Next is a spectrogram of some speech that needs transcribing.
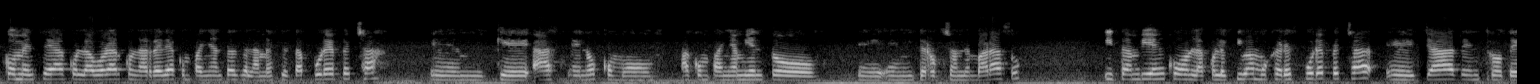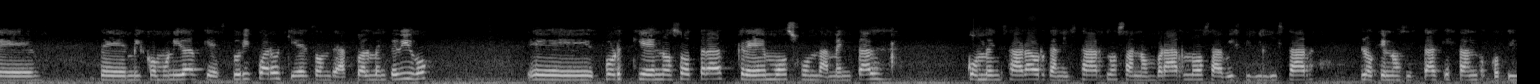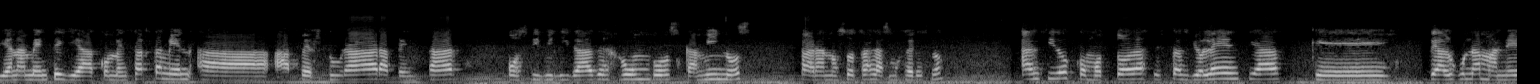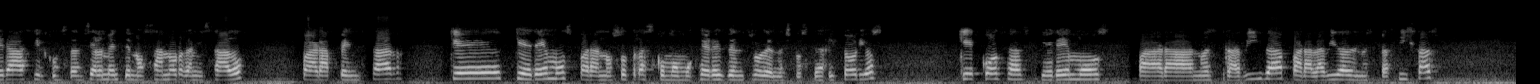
comencé a colaborar con la red de acompañantes de la meseta Purépecha, em, que hace ¿no? como acompañamiento eh, en interrupción de embarazo, y también con la colectiva Mujeres Purépecha, eh, ya dentro de, mi comunidad que es Turicuaro, que es donde actualmente vivo, eh, porque nosotras creemos fundamental comenzar a organizarnos, a nombrarnos, a visibilizar lo que nos está quejando cotidianamente y a comenzar también a, aperturar, a pensar posibilidades, rumbos, caminos para nosotras las mujeres, ¿no? Han sido como todas estas violencias que de alguna manera circunstancialmente nos han organizado para pensar qué queremos para nosotras como mujeres dentro de nuestros territorios, qué cosas queremos para nuestra vida, para la vida de nuestras hijas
